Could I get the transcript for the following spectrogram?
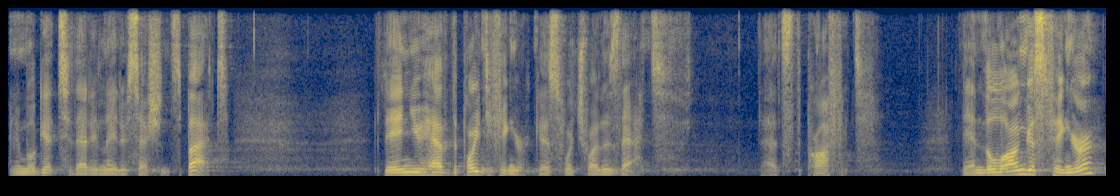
and we'll get to that in later sessions. But then you have the pointy finger. Guess which one is that? That's the prophet. Then the longest finger,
